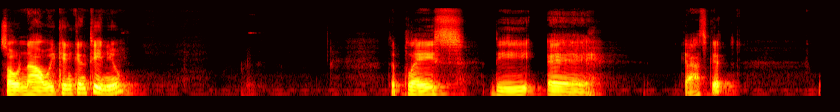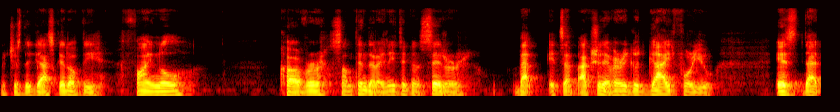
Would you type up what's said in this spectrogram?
So now we can continue to place the uh, gasket, which is the gasket of the final cover. Something that I need to consider that it's actually a very good guide for you is that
